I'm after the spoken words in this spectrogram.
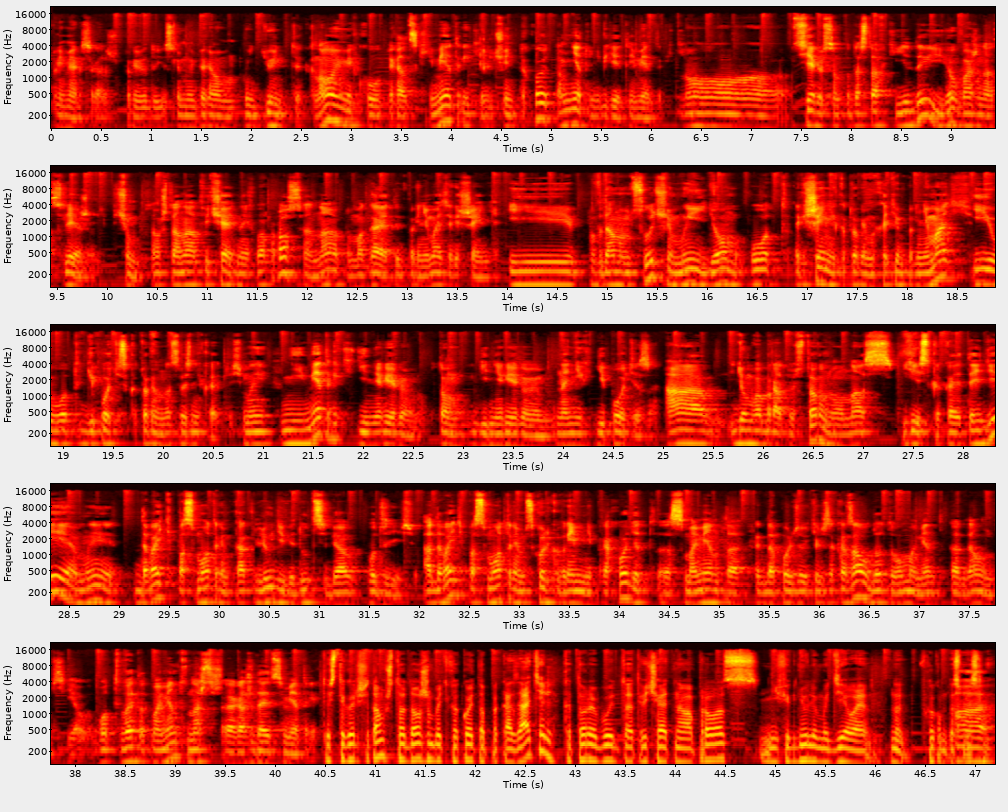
пример сразу же приведу. Если мы берем юнит экономику, пиратские метрики или что-нибудь такое, там нету нигде этой метрики. Но сервисом по доставке еды ее важно отслеживать. Почему? Потому что она отвечает на их вопросы, она помогает им принимать решения. И в данном случае мы идем от решений, которые мы хотим принимать, и от гипотез, которые у нас возникают возникают. То есть мы не метрики генерируем, а потом генерируем на них гипотезы, а идем в обратную сторону. У нас есть какая-то идея, мы давайте посмотрим, как люди ведут себя вот здесь. А давайте посмотрим, сколько времени проходит э, с момента, когда пользователь заказал, до того момента, когда он съел. Вот в этот момент у нас рождается метрик. То есть ты говоришь о том, что должен быть какой-то показатель, который будет отвечать на вопрос, не фигню ли мы делаем, ну, в каком-то смысле? А,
